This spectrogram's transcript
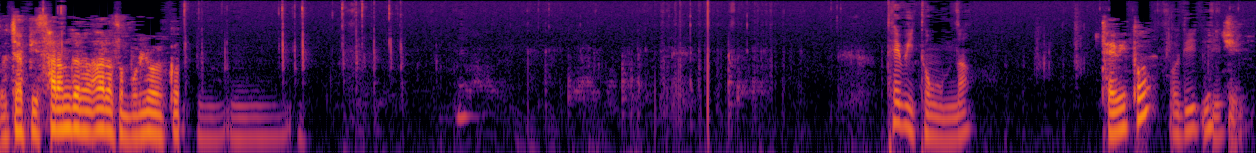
어차피 사람들은 알아서 몰려올 것. 음, 음. 태비통 없나? 대위통? 어디 있지? 있지.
